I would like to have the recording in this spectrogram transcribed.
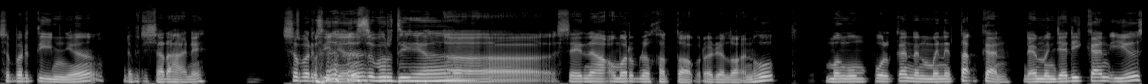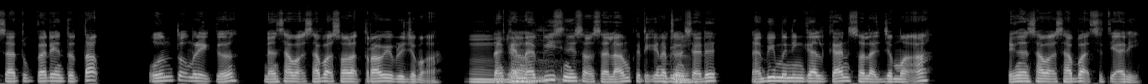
Sepertinya, dah baca syarahan eh. Hmm. Sepertinya, sepertinya uh, Sayyidina Umar bin Khattab radhiyallahu anhu mengumpulkan dan menetapkan dan menjadikan ia satu perkara yang tetap untuk mereka dan sahabat-sahabat solat terawih berjemaah. Hmm, dan kan ya. Nabi sendiri SAW ketika Nabi Betul. masih ada, Nabi meninggalkan solat jemaah dengan sahabat-sahabat setiap hari.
